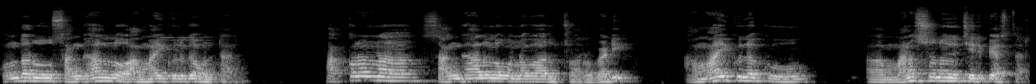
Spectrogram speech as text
కొందరు సంఘాల్లో అమాయకులుగా ఉంటారు. పక్కనున్న సంఘాలలో ఉన్నవారు చొరబడి అమాయకులకు మనస్సును చెరిపేస్తారు.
